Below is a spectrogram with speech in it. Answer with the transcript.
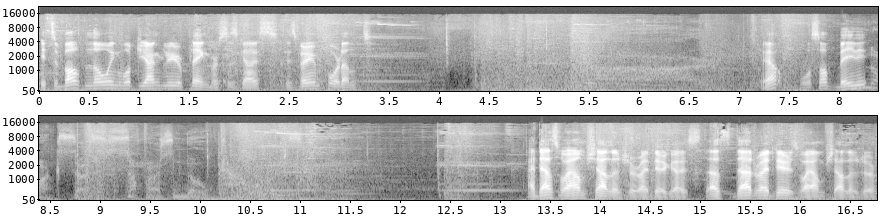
It's about knowing what jungler you're playing versus, guys. It's very important. Yeah, what's up, baby? And that's why I'm challenger right there, guys. That's that right there is why I'm challenger.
